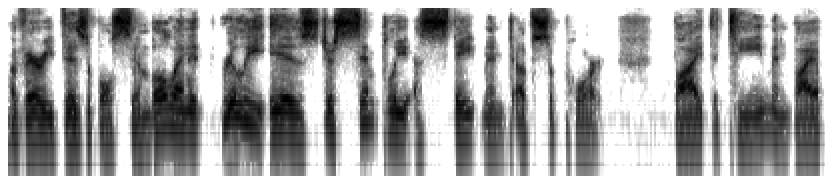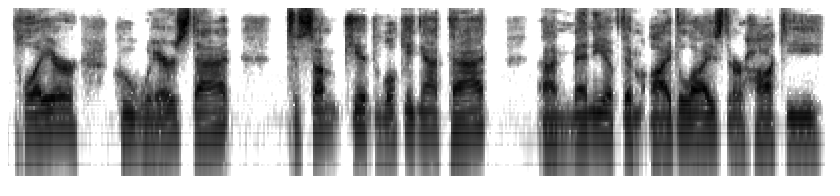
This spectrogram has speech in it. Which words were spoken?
a very visible symbol, and it really is just simply a statement of support by the team and by a player who wears that. To some kid looking at that, uh, many of them idolize their hockey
